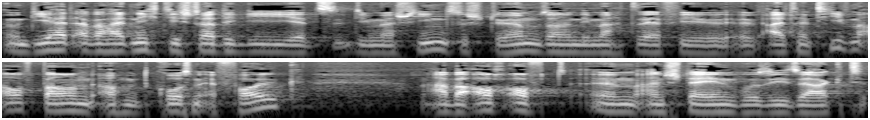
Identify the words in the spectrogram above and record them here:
und die hat aber halt nicht die Strategie, jetzt die Maschinen zu stürmen, sondern die macht sehr viel äh, Alternativen aufbauen, auch mit großem Erfolg, aber auch oft ähm, an Stellen, wo sie sagt,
